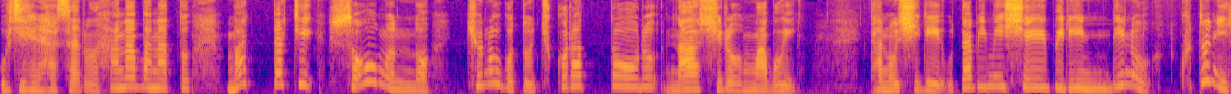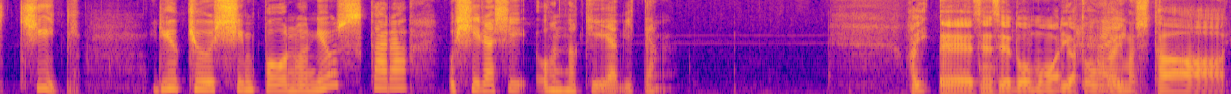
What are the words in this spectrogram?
うじらさる花々とまったち総務のちゅのごとちくらっとるなしるまぶい楽しりうたびみシェービリンでのことについて琉球新報のニュースからお知らしおのきやびた。んはい、えー、先生どうもありがとうございました、はい、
